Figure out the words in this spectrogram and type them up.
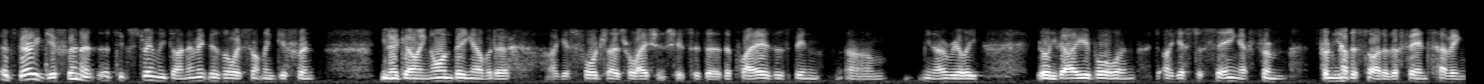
it's very different. It, it's extremely dynamic. There's always something different, you know, going on. Being able to, I guess, forge those relationships with the, the players has been, um, you know, really, really valuable. And I guess just seeing it from from the other side of the fence, having,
